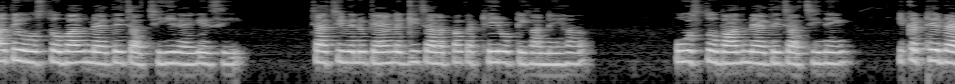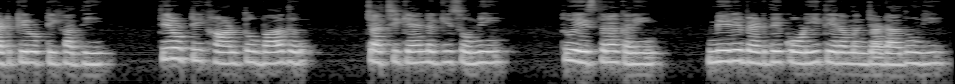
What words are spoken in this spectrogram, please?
ਅਤੇ ਉਸ ਤੋਂ ਬਾਅਦ ਮੈਂ ਤੇ ਚਾਚੀ ਹੀ ਰਹਿ ਗਏ ਸੀ। ਚਾਚੀ ਮੈਨੂੰ ਕਹਿਣ ਲੱਗੀ, ਚੱਲ ਆਪਾਂ ਇਕੱਠੇ ਹੀ ਰੋਟੀ ਖਾਣੇ ਹਾਂ। ਉਸ ਤੋਂ ਬਾਅਦ ਮੈਂ ਤੇ ਚਾਚੀ ਨੇ ਇਕੱਠੇ ਬੈਠ ਕੇ ਰੋਟੀ ਖਾਧੀ ਤੇ ਰੋਟੀ ਖਾਣ ਤੋਂ ਬਾਅਦ ਚਾਚੀ ਕਹਿਣ ਲੱਗੀ, ਸੋਨੀ, ਤੂੰ ਇਸ ਤਰ੍ਹਾਂ ਕਰੀ, ਮੇਰੇ ਬੈੱਡ ਦੇ ਕੋਲ ਹੀ ਤੇਰਾ ਮੰਜਾ ਢਾ ਦੂੰਗੀ।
